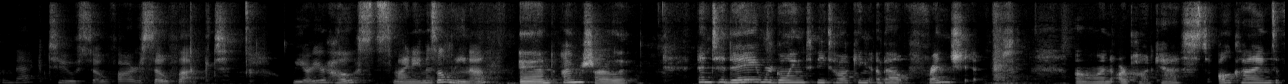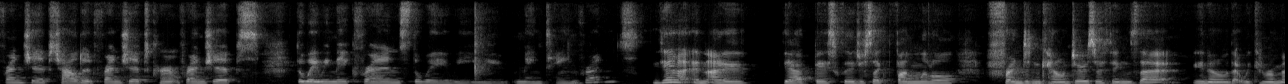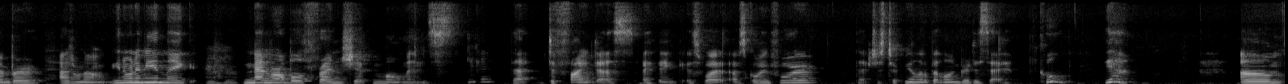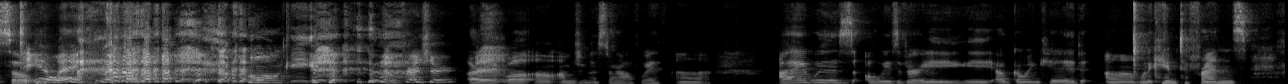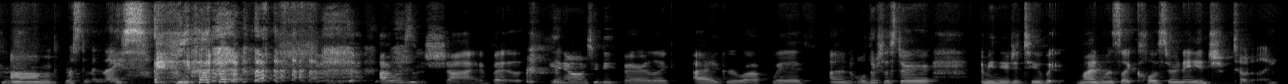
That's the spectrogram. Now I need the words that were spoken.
Welcome back to So Far So Fucked. We are your hosts. My name is Alena, And I'm Charlotte. and today we're going to be talking about friendship on our podcast. All kinds of friendships, childhood friendships, current friendships, the way we make friends, the way we maintain friends. Yeah, and I yeah, basically just like fun little friend encounters or things that, you know, that we can remember. I don't know. You know what I mean? Like memorable friendship moments Okay. that defined us, I think, is what I was going for. That just took me a little bit longer to say. Cool. Yeah. Um so Take it away. okay. no pressure. All right. Well, uh, I'm just gonna start off with. Uh, I was always a very outgoing kid um, when it came to friends. Um, Must have been nice. I wasn't shy, but you know, to be fair, like I grew up with an older sister. I mean, you did too, but mine was like closer in age, totally.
